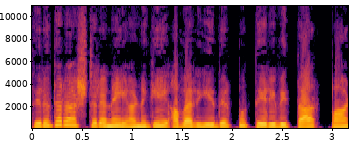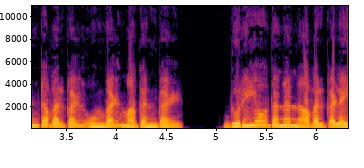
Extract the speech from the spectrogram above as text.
திருதராஷ்டிரனை அணுகி அவர் எதிர்ப்பு தெரிவித்தார். பாண்டவர்கள் உங்கள் மகன்கள். துரியோதனன் அவர்களை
